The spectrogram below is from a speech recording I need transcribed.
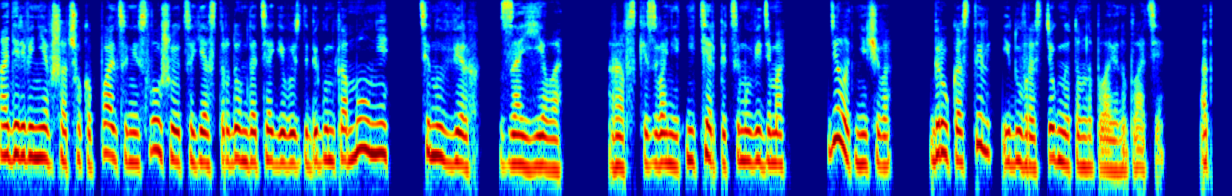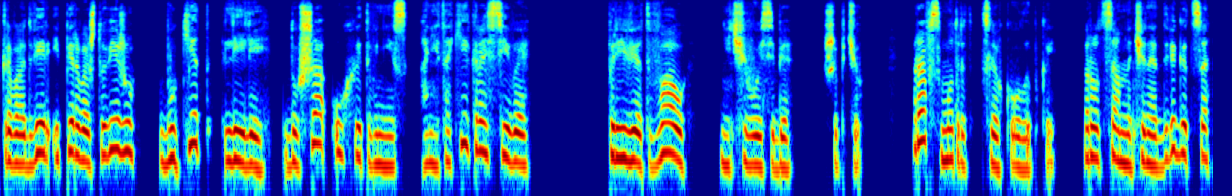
А деревеневшие от шока пальцы не слушаются, я с трудом дотягиваюсь до бегунка молнии, тяну вверх. Заела. Равский звонит, не терпится ему, видимо. Делать нечего. Беру костыль, иду в расстегнутом наполовину платье. Открываю дверь, и первое, что вижу — букет лилий. Душа ухает вниз. Они такие красивые. «Привет, вау! Ничего себе!» — шепчу. Раф смотрит с легкой улыбкой. Рот сам начинает двигаться.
